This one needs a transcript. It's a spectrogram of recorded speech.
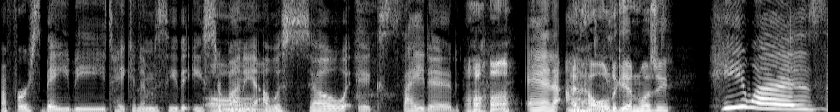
my first baby, taking him to see the Easter Bunny. I was so excited, Uh huh. and I'm And how old again was he? he was,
